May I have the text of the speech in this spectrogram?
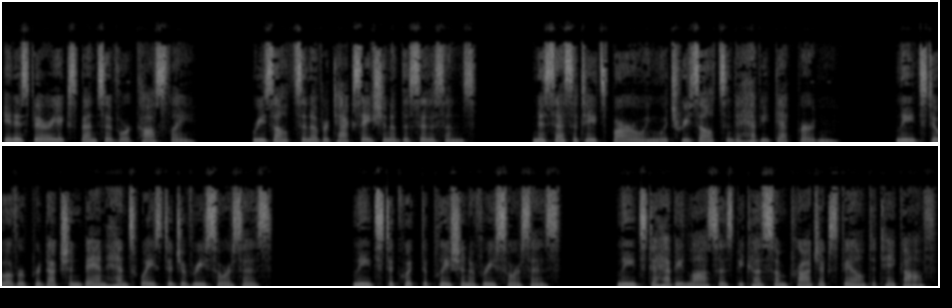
It is very expensive or costly. Results in overtaxation of the citizens necessitates borrowing, which results into heavy debt burden, leads to overproduction ban, hence wastage of resources, leads to quick depletion of resources, leads to heavy losses because some projects fail to take off,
